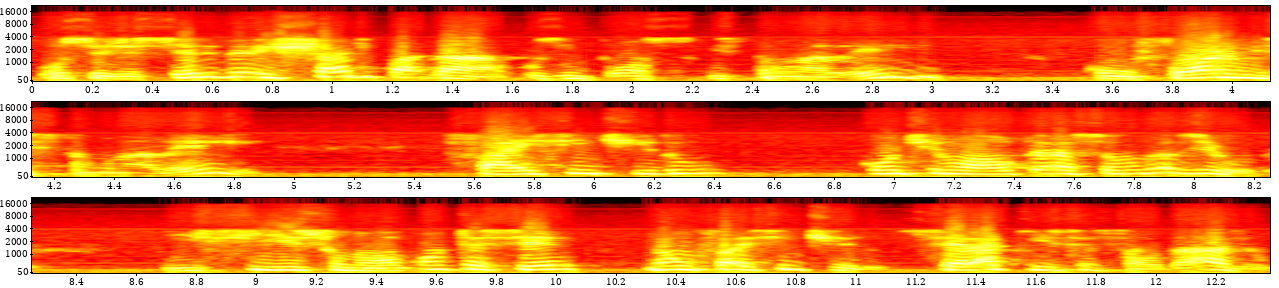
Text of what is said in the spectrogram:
Ou seja, se ele deixar de pagar os impostos que estão na lei, conforme estão na lei, faz sentido continuar a operação no Brasil. E se isso não acontecer, não faz sentido. Será que isso é saudável?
